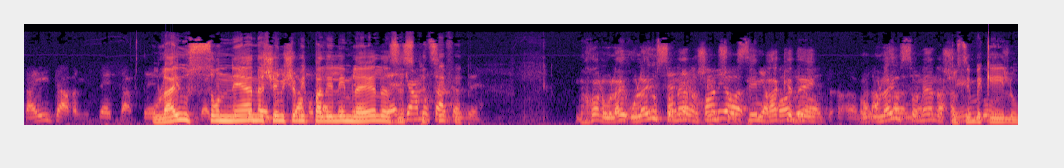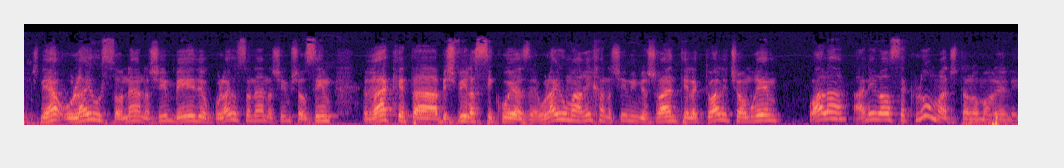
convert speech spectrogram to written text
טעית, אבל ניסה את ה... אולי הוא יש שונא אנשים שמתפללים. לאל הזה יש גם מושג ספציפית. נכון, אולי, אולי הוא שונא אנשים יכול להיות, שעושים רק כדי... להיות, אבל אולי הוא לא- שונא לא- אנשים... שעושים בכאילו. שנייה, אולי הוא שונא אנשים, בדיוק, אולי הוא שונא אנשים שעושים רק את ה... בשביל הסיכוי הזה. אולי הוא מעריך אנשים עם יושרה אינטלקטואלית שאומרים, וואלה, אני לא עושה כלום עד שאתה לא מראה לי.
